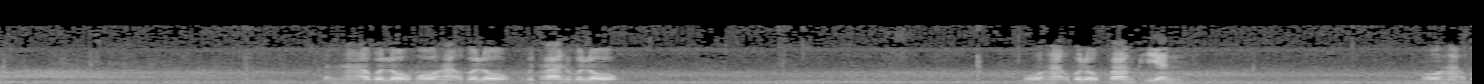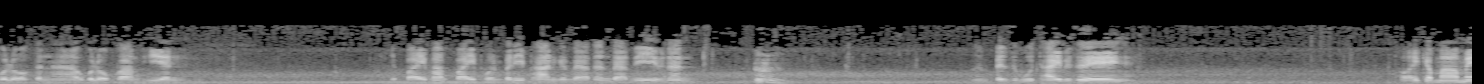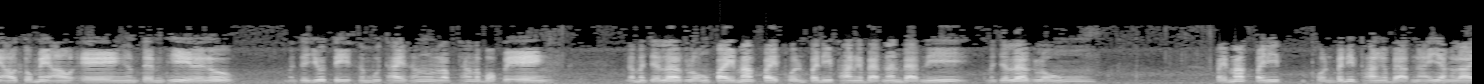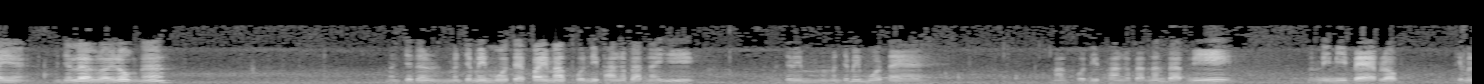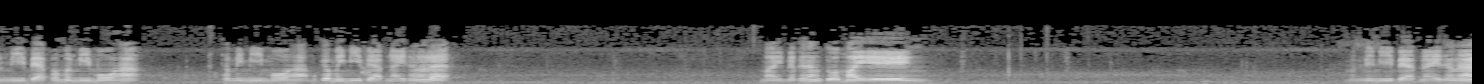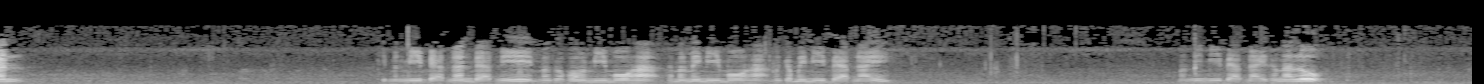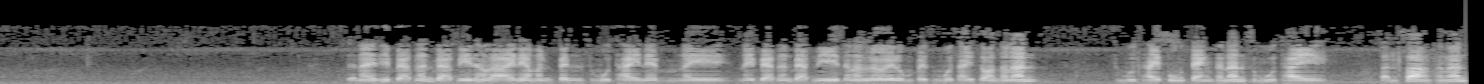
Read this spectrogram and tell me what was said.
ปัญหาอุปโลกโมหะอุปโลกอุปทานอุปโลกโมหะอุปโลกความเพียรโมหะอุปโลกตัณหาอุปโลกความเพียรจะไปมากไปผลปณิพพานกันแบบนั้นแบบนี้อยู่นั่นมันเป็นสมุทัยไปซะเอง อยกลับมาไม่เอาตัวไม่เอาเองเต็มที่เลยลูก มันจะยุติสมุทัยทั้งระทั้งระบบไปเอง แล้วมันจะเลิกหลงไปมรรคไปผลไปนิพพานกันแบบนั้นแบบนี้ มันจะเลิกหลง ไปมรรคไปนิผลไปนิพพานกันแบบไหนอย่างไรมันจะเลิกเลยลูกนะ มันจะได้มันจะไม่มัวแต่ไปมรรคผลนิพพานกันแบบไหนอีก มันจะไม่มันจะไม่มัวแต่มรรคผลนิพพานกันแบบนั้นแบบนี้ มันไม่มีแบบหรอก ที่มันมีแบบเพราะมันมีโมหะ ถ้าไม่มีโมหะ มันก็ไม่มีแบบไหนทั้งนั้นแหละไม่แม้กระทั่งตัวไม่เอง มันไม่มีแบบไหนทั้งนั้น ที่มันมีแบบนั้นแบบนี้ มันก็เพราะมันมีโมหะ ถ้ามันไม่มีโมหะ มันก็ไม่มีแบบไหน มันไม่มีแบบไหนทั้งนั้นลูก แต่ในที่แบบนั้นแบบนี้ทั้งหลายเนี่ย มันเป็นสมุทัยในในในแบบนั้นแบบนี้ทั้งนั้นเลยลูกมันเป็นสมุทัยซ้อนเท่านั้น สมุทัยปรุงแต่งเท่านั้น สมุทัยสรรสร้างเท่านั้น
